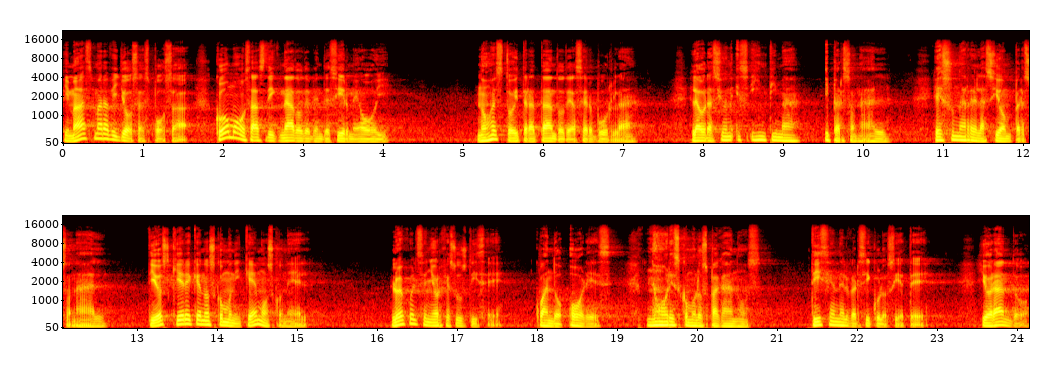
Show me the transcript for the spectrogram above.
y más maravillosa esposa, ¿cómo os has dignado de bendecirme hoy?» No estoy tratando de hacer burla. La oración es íntima y personal. Es una relación personal. Dios quiere que nos comuniquemos con Él. Luego el Señor Jesús dice, «Cuando ores, no ores como los paganos». Dice en el versículo 7, «Llorando,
